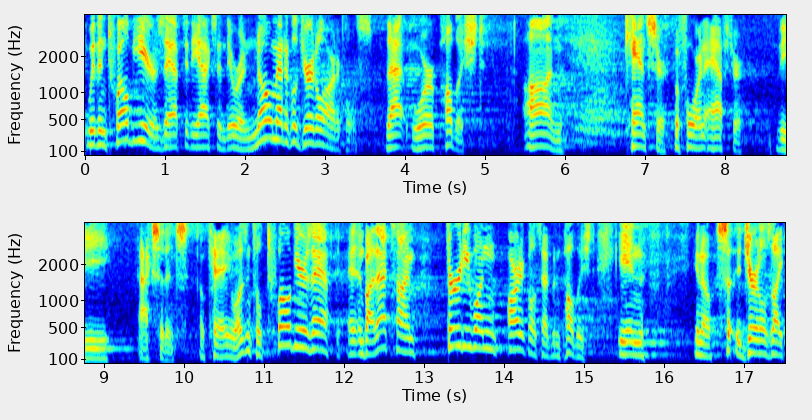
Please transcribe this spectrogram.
within 12 years after the accident, there were no medical journal articles that were published on cancer before and after the accidents. Okay, it wasn't until 12 years after, and by that time, 31 articles had been published in, you know, journals like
